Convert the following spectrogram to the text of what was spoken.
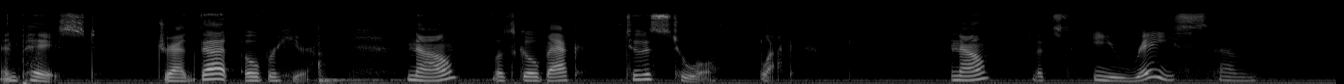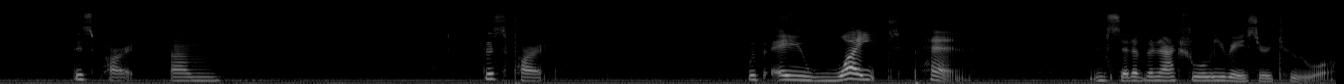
and paste. Drag that over here. Now, let's go back to this tool, black. Now, let's erase um, this part. Um, this part with a white pen instead of an actual eraser tool.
